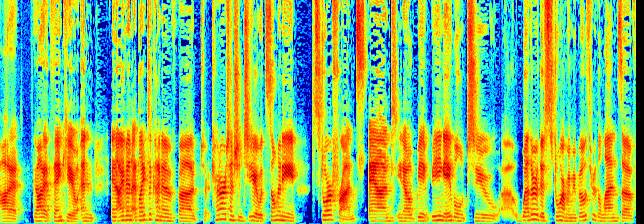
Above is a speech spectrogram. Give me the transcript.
Got it. Got it. Thank you. And and ivan i'd like to kind of uh, turn our attention to you with so many storefronts and you know be, being able to uh, weather this storm. I mean both through the lens of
